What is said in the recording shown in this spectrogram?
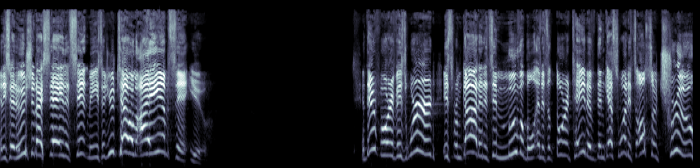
and he said, Who should I say that sent me? He said, You tell him I am sent you. And therefore, if his word is from God and it's immovable and it's authoritative, then guess what? It's also true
